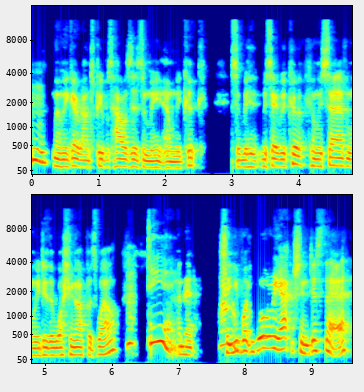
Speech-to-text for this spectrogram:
Mm. when we go around to people's houses and we and we cook. So we, we say we cook and we serve and we do the washing up as well. Do you? And then so Wow. you, what your reaction just there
